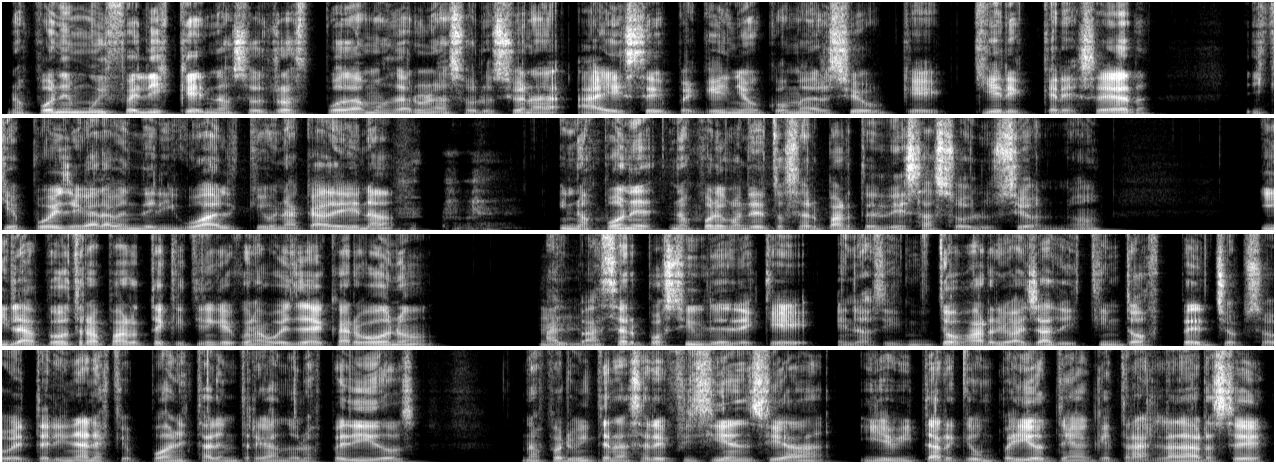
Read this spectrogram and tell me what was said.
nos pone muy feliz que nosotros podamos dar una solución a, ese pequeño comercio que quiere crecer y que puede llegar a vender igual que una cadena. Y nos pone, nos pone contentos ser parte de esa solución, ¿no? Y la otra parte que tiene que ver con la huella de carbono al hacer posible de que en los distintos barrios haya distintos pet shops o veterinarios que puedan estar entregando los pedidos, nos permiten hacer eficiencia y evitar que un pedido tenga que trasladarse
